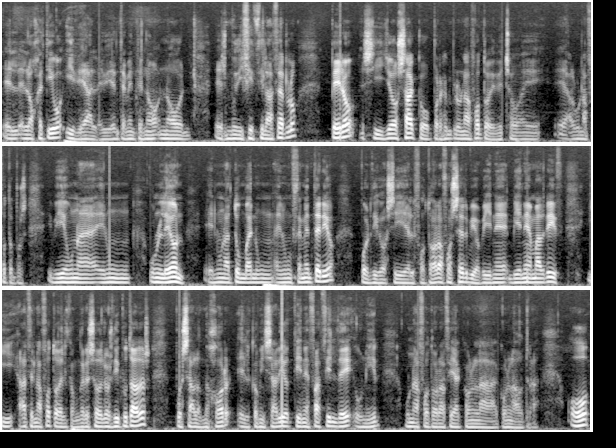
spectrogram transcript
el, objetivo ideal. Evidentemente no, no es muy difícil hacerlo, pero si yo saco, por ejemplo, una foto, y de hecho eh, eh, alguna foto, pues vi una, en un, un, león en una tumba en un, en un cementerio, pues digo, si el fotógrafo serbio viene, viene a Madrid y hace una foto del Congreso de los Diputados, pues a lo mejor el comisario tiene fácil de unir una fotografía con la, con la otra. O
